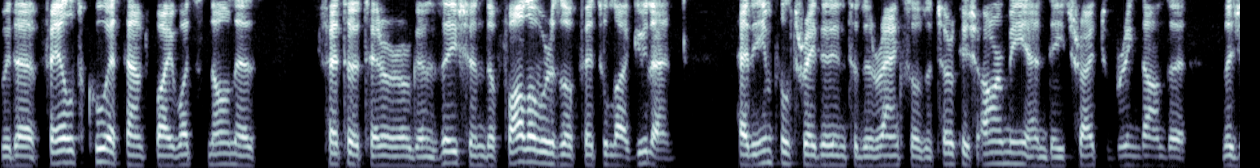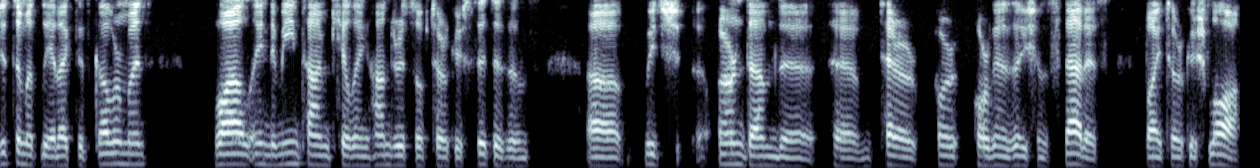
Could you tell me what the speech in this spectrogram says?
with a failed coup attempt by what's known as FETÖ terror organization. The followers of Fethullah Gulen had infiltrated into the ranks of the Turkish army and they tried to bring down the legitimately elected government while in the meantime killing hundreds of Turkish citizens, uh, which earned them the um, terror or organization status by Turkish law.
